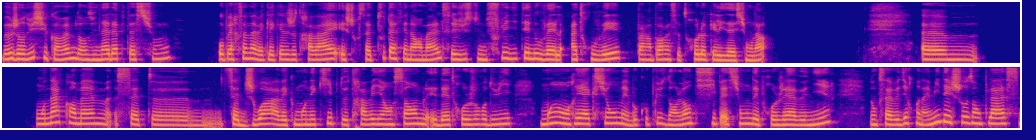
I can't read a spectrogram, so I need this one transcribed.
Mais aujourd'hui, je suis quand même dans une adaptation aux personnes avec lesquelles je travaille et je trouve ça tout à fait normal. C'est juste une fluidité nouvelle à trouver par rapport à cette relocalisation-là. Euh, on a quand même cette, euh, cette joie avec mon équipe de travailler ensemble et d'être aujourd'hui moins en réaction, mais beaucoup plus dans l'anticipation des projets à venir. Donc ça veut dire qu'on a mis des choses en place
